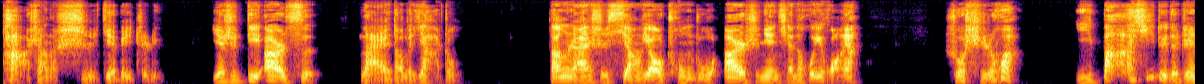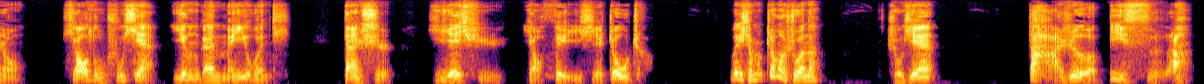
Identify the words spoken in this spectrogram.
踏上了世界杯之旅，也是第二次来到了亚洲，当然是想要重铸二十年前的辉煌呀。说实话。以巴西队的阵容，小组出线应该没有问题，但是也许要费一些周折。为什么这么说呢？首先，大热必死啊！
